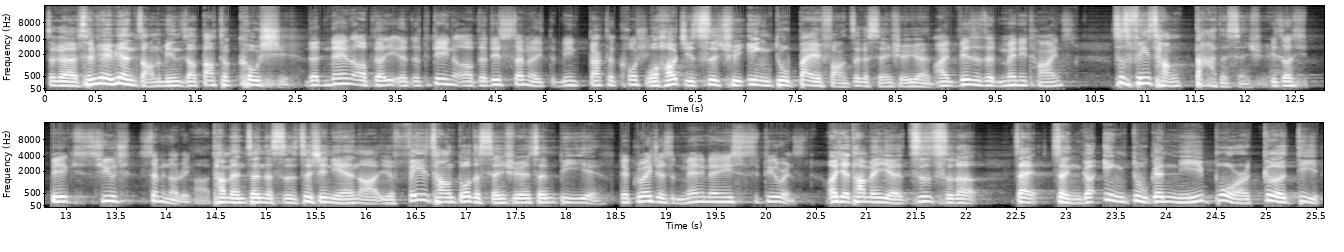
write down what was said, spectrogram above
这个神学院院长的名字叫 Dr. Koshi。 The name of the, uh, the dean of the, this seminary means Dr. Koshi. 我好几次去印度拜访这个神学院， I visited many times. 这是非常大的神学院 It's a big, huge seminary. 啊！他们真的是这些年啊，有非常多的神学生毕业，They graduates many, many students. 而且他们也支持了在整个印度跟尼泊尔各地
